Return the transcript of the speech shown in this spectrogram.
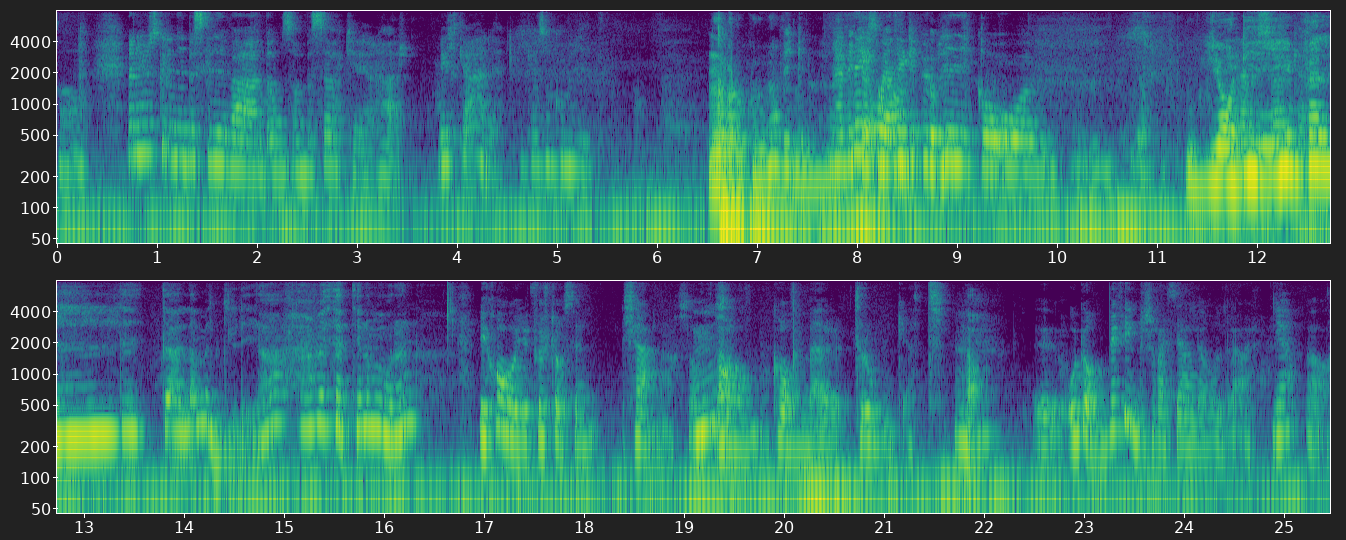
Ja. Men hur skulle ni beskriva de som besöker er här? Vilka är det? Vilka som kommer hit? Mm, vadå koreografer? Vilka, nej, Nej, som och jag tänker publik och... och Ja, Vilka det är besökare? väldigt alla möjliga. har vi sett genom åren. Vi har ju förstås en kärna som, Mm. som kommer troget. Ja. Eh, Och de befinner sig faktiskt i alla åldrar. ja. Ja.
